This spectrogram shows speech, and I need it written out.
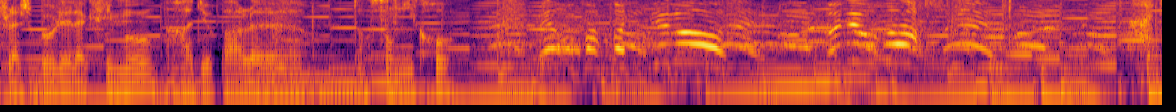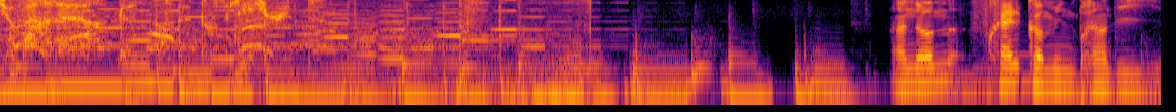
Flashball et lacrymo, Radio Parleur dans son micro. Mais on parle pas de violence Venez, on marche Radioparleur, le son de toutes les luttes. Un homme frêle comme une brindille.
